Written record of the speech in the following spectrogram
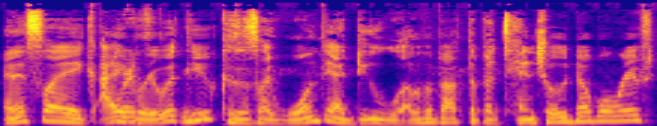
And it's like I Where agree with you because it's like one thing I do love about the potential double rift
